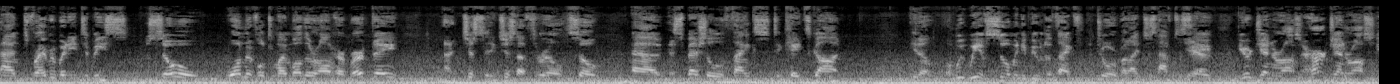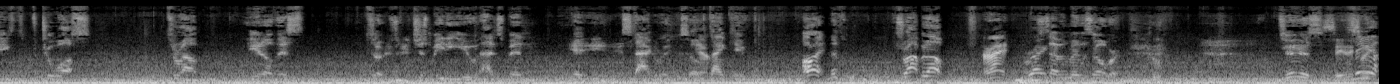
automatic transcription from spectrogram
and for everybody to be so wonderful to my mother on her birthday, uh, just just a thrill. So, uh, a special thanks to Kate Scott. You know, we, we have so many people to thank for the tour, but I just have to say, Yeah. your generosity, her generosity to us throughout, you know, this so just meeting you has been staggering. So Yeah. thank you. All right, let's, let's wrap it up. All right. Seven minutes over. Cheers. See you next See week. ya.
